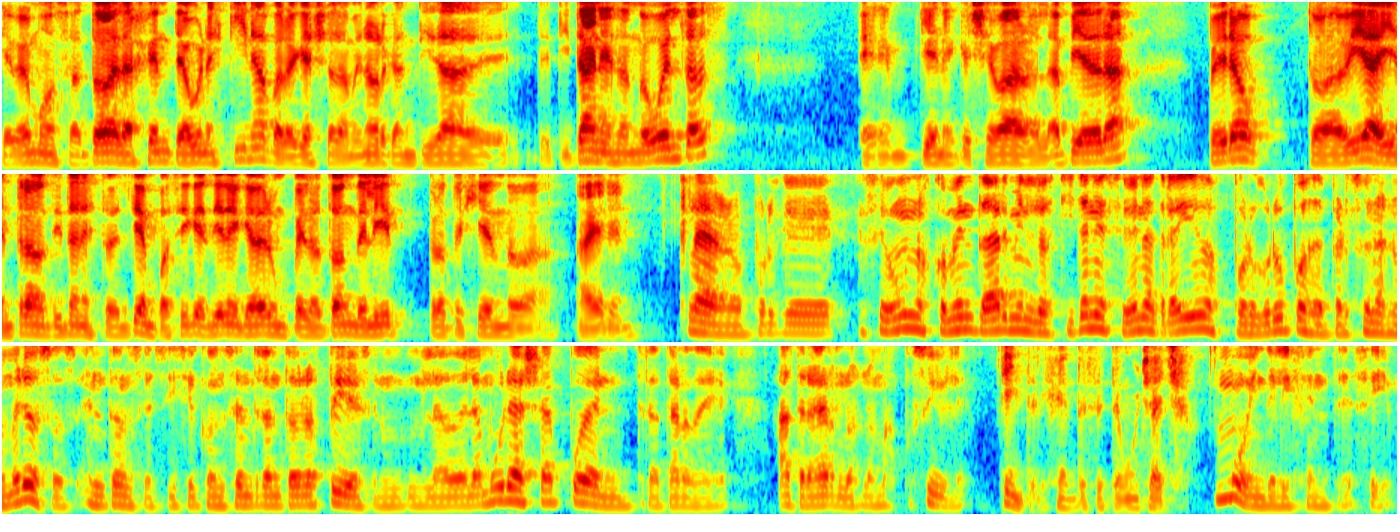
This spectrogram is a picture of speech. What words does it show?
llevemos a toda la gente a una esquina para que haya la menor cantidad de, de titanes dando vueltas. Eren tiene que llevar a la piedra, pero todavía hay entrando titanes todo el tiempo, así que tiene que haber un pelotón de elite protegiendo a, a Eren. Claro, porque según nos comenta Armin, los titanes se ven atraídos por grupos de personas numerosos. Entonces, si se concentran todos los pibes en un lado de la muralla, pueden tratar de atraerlos lo más posible. Qué inteligente es este muchacho. Muy inteligente, sí.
